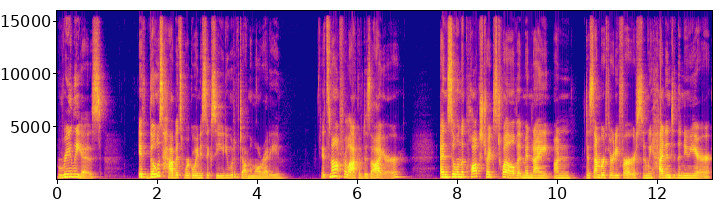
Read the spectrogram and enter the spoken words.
really is, if those habits were going to succeed, you would have done them already. It's not for lack of desire. And so when the clock strikes 12 at midnight on December 31st and we head into the new year,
